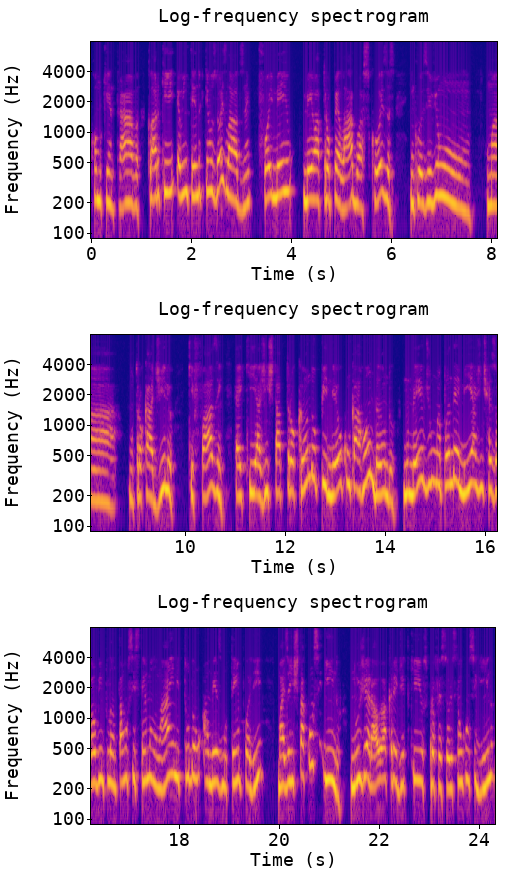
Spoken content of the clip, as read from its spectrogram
como que entrava. Claro que eu entendo que tem os dois lados, né? Foi meio meio atropelado as coisas, inclusive um uma um trocadilho que fazem é que a gente está trocando o pneu com o carro andando. No meio de uma pandemia, a gente resolve implantar um sistema online, tudo ao mesmo tempo ali, mas a gente está conseguindo. No geral, eu acredito que os professores estão conseguindo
